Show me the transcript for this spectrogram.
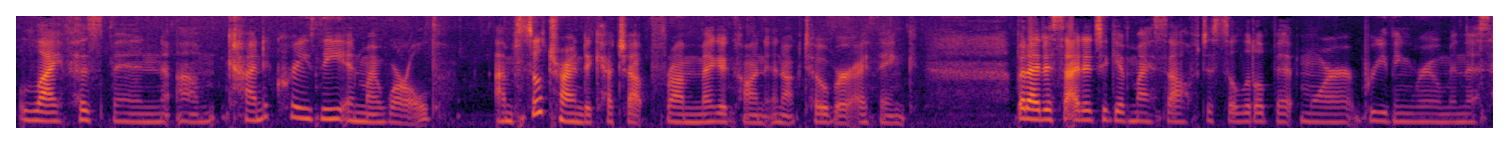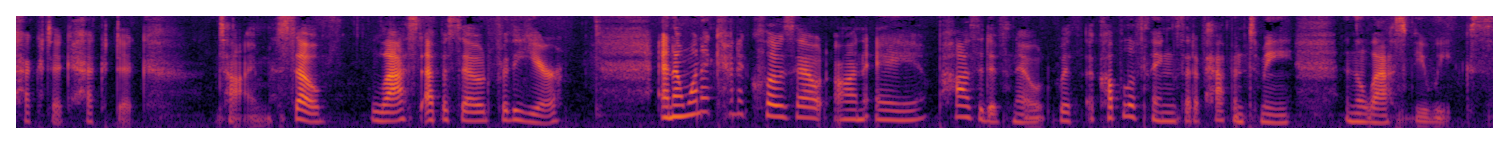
Life has been um, kind of crazy in my world. I'm still trying to catch up from MegaCon in October, I think. But I decided to give myself just a little bit more breathing room in this hectic, hectic time. So, last episode for the year. And I want to kind of close out on a positive note with a couple of things that have happened to me in the last few weeks.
